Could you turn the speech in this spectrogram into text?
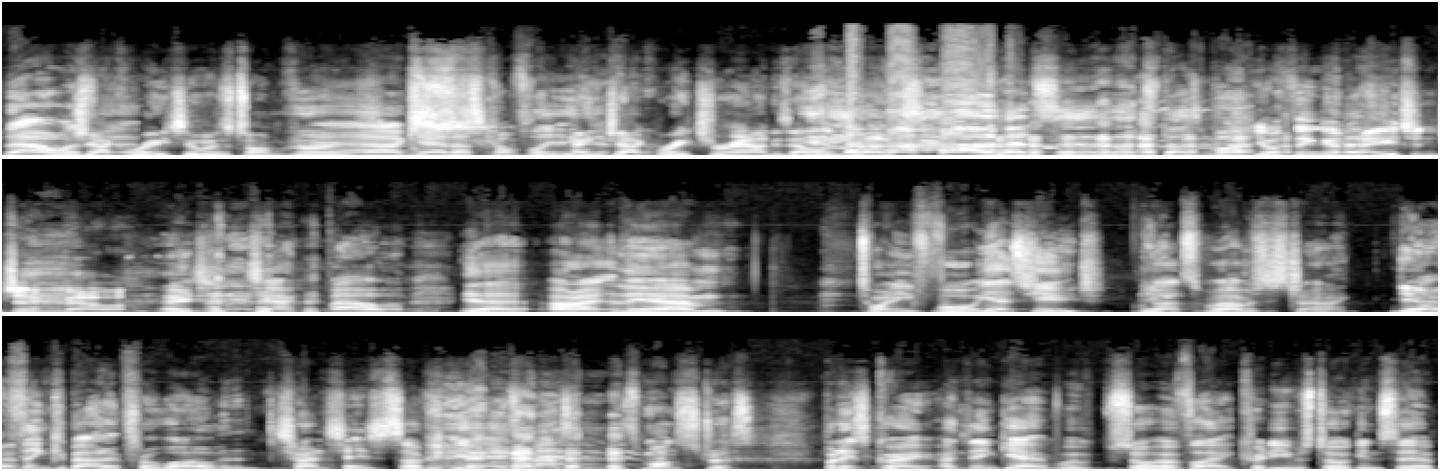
That was Jack it. Reacher was Tom Cruise. Yeah, okay, that's completely different. And different. Jack Reach Around is Alan Jones. that's it. That's, that's my. You're thinking of Agent Jack Bauer. Agent Jack Bauer. Yeah. All right. The um, 24. Yeah, it's huge. That's what I was just trying to Yeah. not think about it for a while and then trying to change the subject. Yeah, it's massive. It's monstrous. But it's great. I think, yeah, we're sort of like, Critty was talking to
